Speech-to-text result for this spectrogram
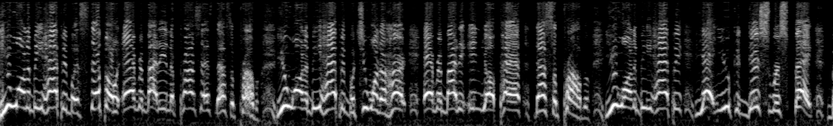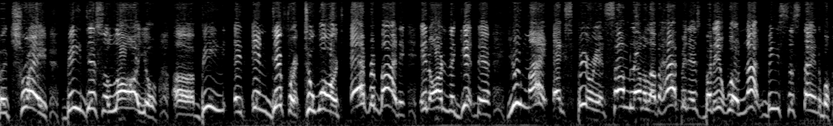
You want to be happy but step on everybody in the process, that's a problem. You want to be happy but you want to hurt everybody in your path, that's a problem. You want to be happy yet you can disrespect, betray, be disloyal, uh, be indifferent towards everybody in order to get there. You might experience some level of happiness but it will not be sustainable.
